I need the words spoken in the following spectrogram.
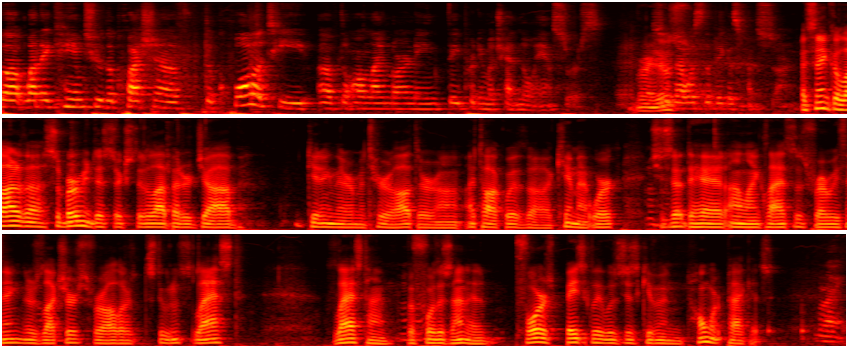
But when it came to the question of the quality of the online learning, they pretty much had no answers. Right. so that was the biggest concern. I think a lot of the suburban districts did a lot better job getting their material out there. Uh, I talked with uh, Kim at work. She said they had online classes for everything. There's lectures for all their students. Last last time before this ended, Forrest basically was just given homework packets. Right.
